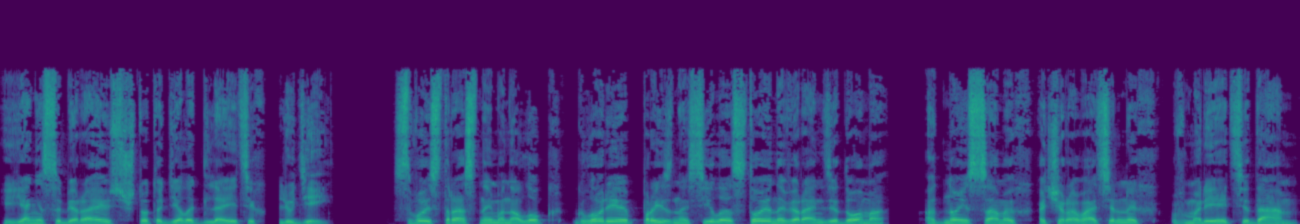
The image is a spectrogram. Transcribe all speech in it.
и я не собираюсь что-то делать для этих людей. Свой страстный монолог Глория произносила, стоя на веранде дома, одной из самых очаровательных в Мариетте дам,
